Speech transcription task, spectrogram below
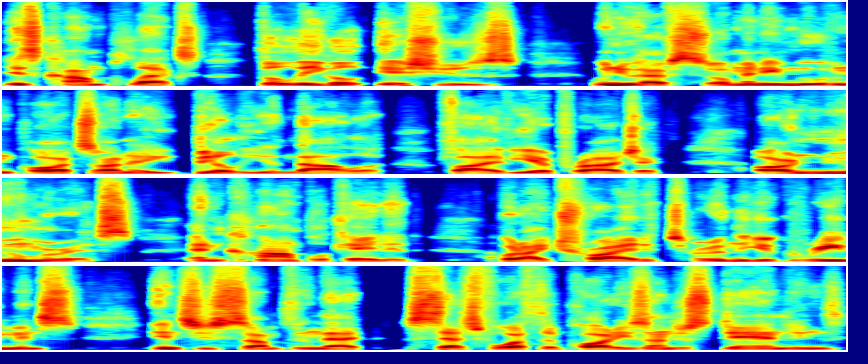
is complex. The legal issues, when you have so many moving parts on a billion dollar, five year project, are numerous and complicated. But I try to turn the agreements into something that sets forth the parties' understandings,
